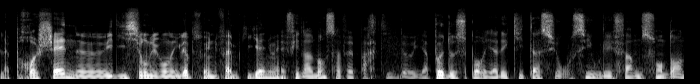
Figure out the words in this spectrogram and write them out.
la prochaine euh, édition du Vendée Globe soit une femme qui gagne. Finalement, ça fait partie de. Il y a peu de sports, il y a l'équitation aussi où les femmes sont dans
